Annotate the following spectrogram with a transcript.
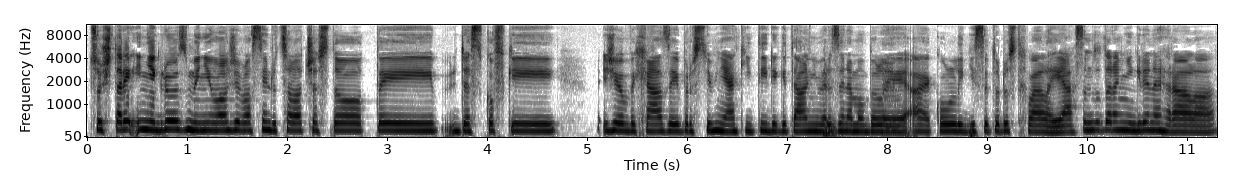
což tady i někdo zmiňoval, že vlastně docela často ty deskovky že jo, vycházejí prostě v nějaký té digitální verzi na mobily a jako lidi si to dost chválí. Já jsem to teda nikdy nehrála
